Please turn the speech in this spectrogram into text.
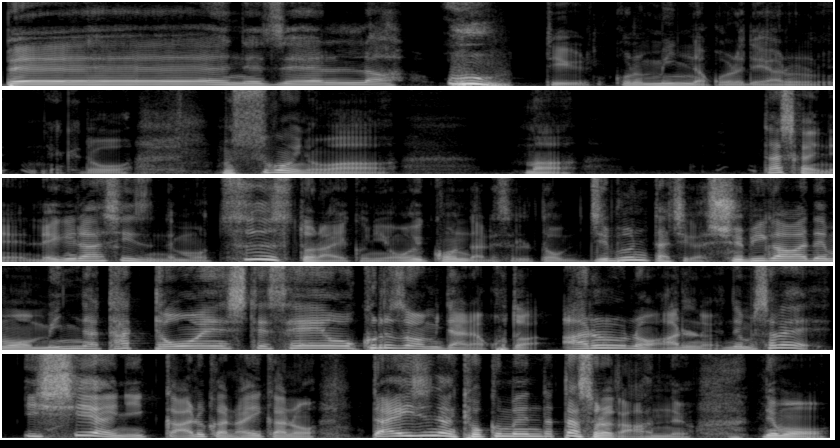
ベネゼラウーっていうこれみんなこれでやるんやけどもうすごいのはまあ確かにねレギュラーシーズンでも2ストライクに追い込んだりすると自分たちが守備側でもみんな立って応援して声援を送るぞみたいなことあるのはあるのよ。でもそれ1試合に1回あるかないかの大事な局面だったらそれがあんのよ。でも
